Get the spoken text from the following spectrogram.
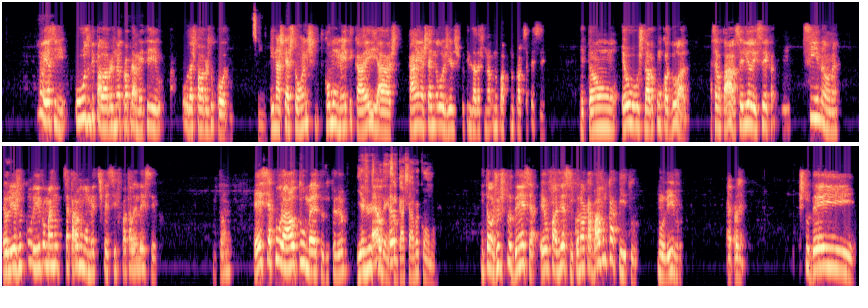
Não, e assim, o uso de palavras não é propriamente o das palavras do código. Sim. E nas questões, comumente cai as, caem as terminologias utilizadas no, no, próprio CPC. Então, eu estudava com o código do lado. Aí você pergunta, ah, você lia lei seca? Sim e não, né? Eu lia junto com o livro, mas não separava um momento específico para estar lendo lei seca. Então, esse é por alto o método, entendeu? E a jurisprudência, é, eu... encaixava como? Então, jurisprudência, eu fazia assim, quando eu acabava um capítulo no livro, é, por exemplo, estudei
